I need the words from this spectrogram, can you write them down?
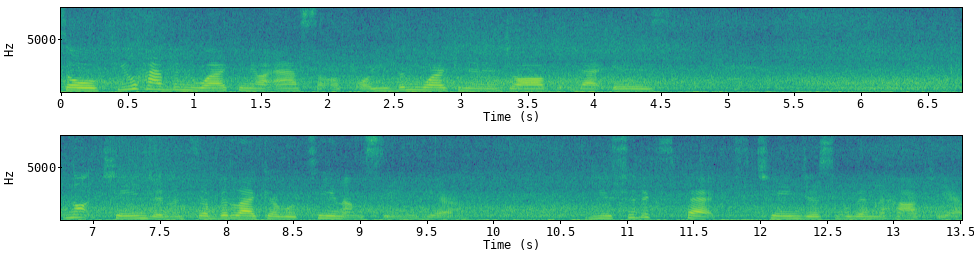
So if you have been working your ass off or you've been working in a job that is not changing, it's a bit like a routine I'm seeing here you should expect changes within the half year.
